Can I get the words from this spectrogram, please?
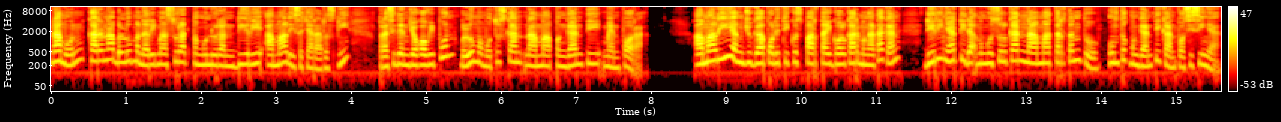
Namun, karena belum menerima surat pengunduran diri Amali secara resmi, Presiden Jokowi pun belum memutuskan nama pengganti Menpora. Amali yang juga politikus Partai Golkar mengatakan dirinya tidak mengusulkan nama tertentu untuk menggantikan posisinya.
